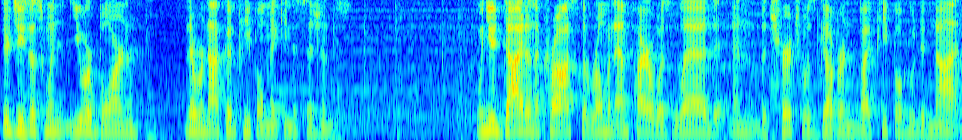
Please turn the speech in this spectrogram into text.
Dear Jesus, when you were born, there were not good people making decisions. When you died on the cross, the Roman Empire was led and the church was governed by people who did not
